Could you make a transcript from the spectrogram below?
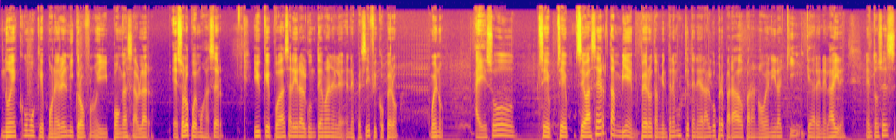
No es como que poner el micrófono y póngase a hablar. Eso lo podemos hacer. Y que pueda salir algún tema en, en específico. Pero bueno, a eso se, se, se, va a hacer también. Pero también tenemos que tener algo preparado para no venir aquí y quedar en el aire. Entonces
